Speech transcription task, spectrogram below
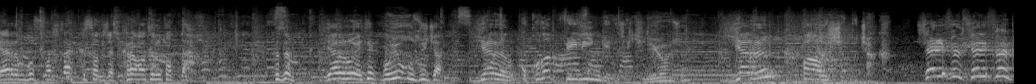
Yarın bu saçlar kısalacak. Kravatını topla. Kızım yarın o etek boyu uzayacak. Yarın okula velin gelecek. Niye hocam? Yarın bağış yapacak. Şerifim, şerifim!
